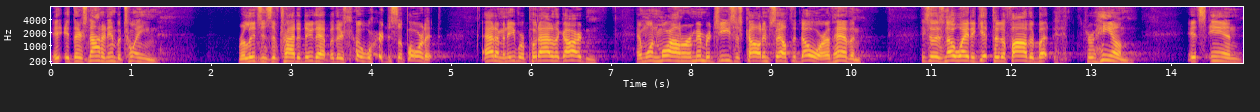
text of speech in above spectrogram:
It, it, there's not an in between. Religions have tried to do that, but there's no word to support it. Adam and Eve were put out of the garden. And one more, I remember Jesus called himself the door of heaven. He said, There's no way to get to the Father but through him. It's in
